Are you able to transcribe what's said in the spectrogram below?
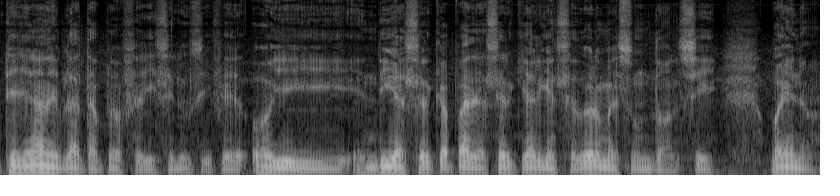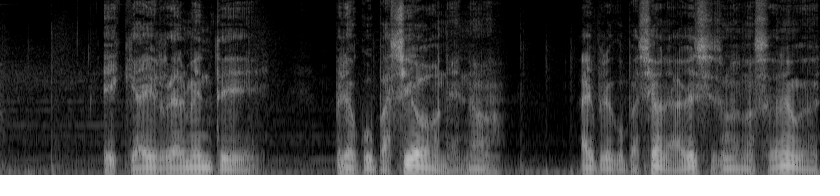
te llenas de plata, profe, dice Lucifer. Hoy en día ser capaz de hacer que alguien se duerma es un don, sí. Bueno, es que hay realmente preocupaciones, ¿no? Hay preocupación, a veces uno no sabe.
